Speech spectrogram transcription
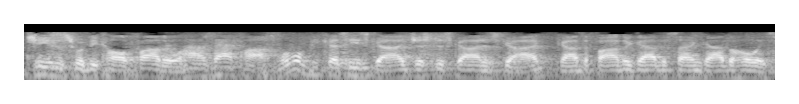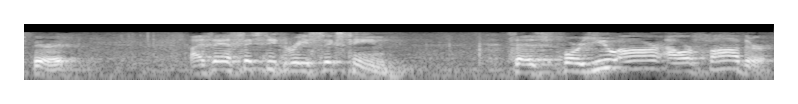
Jesus would be called Father. Well, how's that possible? Well, because He's God, just as God is God. God the Father, God the Son, God the Holy Spirit. Isaiah 63 16 says, For you are our Father.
